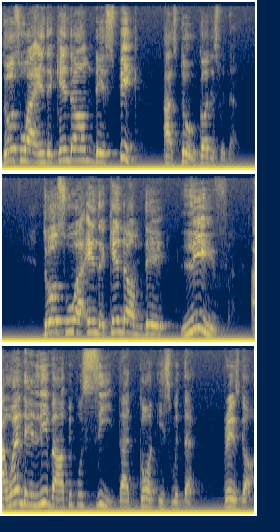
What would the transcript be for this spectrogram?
Those who are in the kingdom, they speak as though God is with them. Those who are in the kingdom, they live. And when they live out, people see that God is with them. Praise God.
